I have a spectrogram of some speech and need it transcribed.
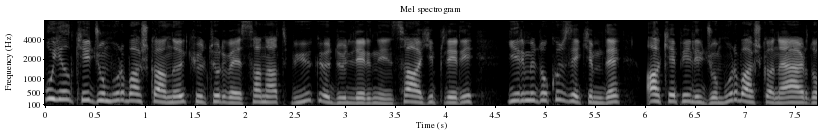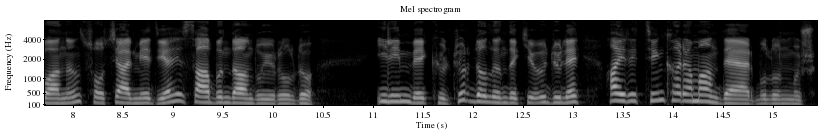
Bu yılki Cumhurbaşkanlığı Kültür ve Sanat Büyük Ödülleri'nin sahipleri 29 Ekim'de AKP'li Cumhurbaşkanı Erdoğan'ın sosyal medya hesabından duyuruldu. İlim ve kültür dalındaki ödüle Hayrettin Karaman değer bulunmuş.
